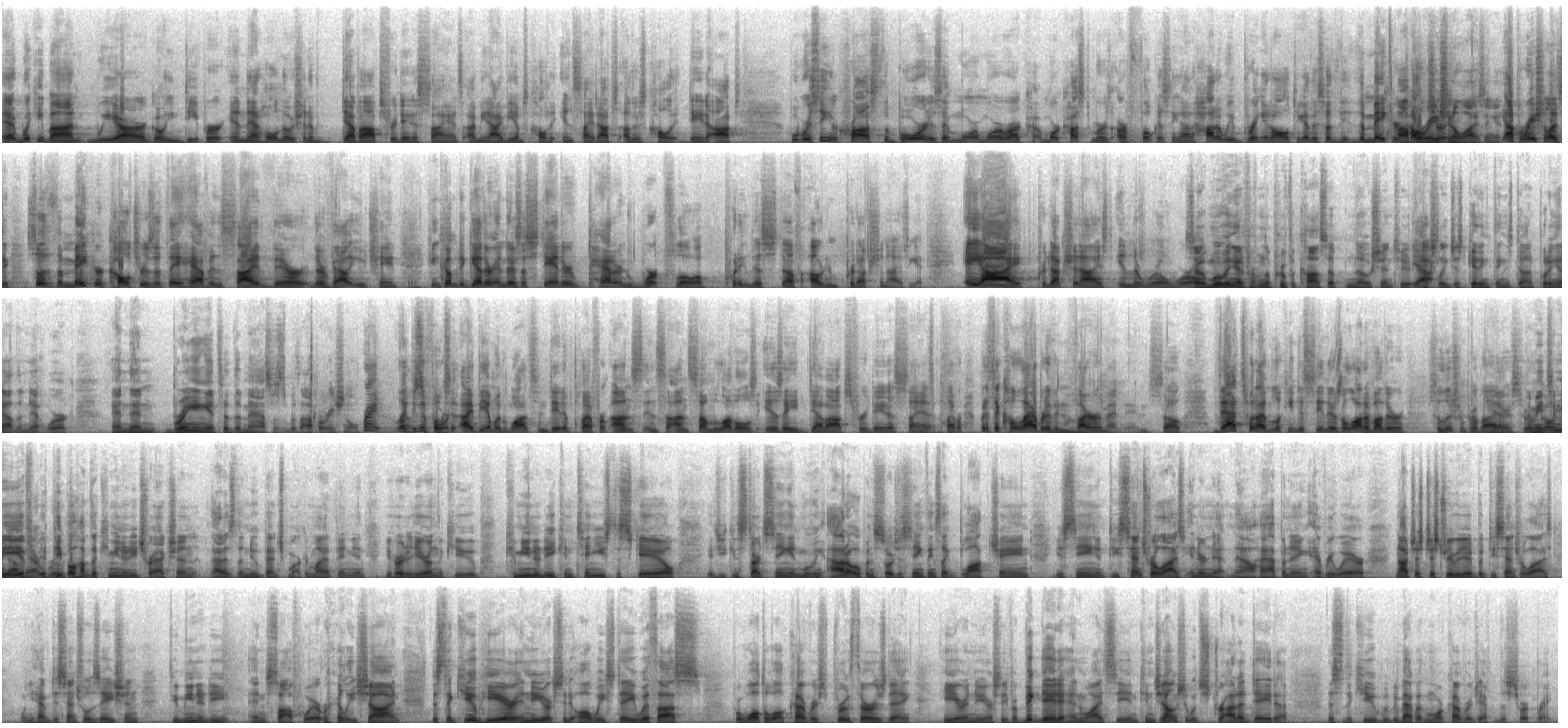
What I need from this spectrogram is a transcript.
At Wikibon, we are going deeper in that whole notion of DevOps for data science. I mean, IBM's called it Insight Ops, others call it Data Ops. What we're seeing across the board is that more and more of our more customers are focusing on how do we bring it all together. So the, the maker operationalizing culture, it, operationalizing, so that the maker cultures that they have inside their their value chain can come together, and there's a standard patterned workflow of putting this stuff out and productionizing it. AI productionized in the real world. So moving it from the proof of concept notion to yeah. actually just getting things done, putting it out in the network, and then bringing it to the masses with operational Right, like uh, the good folks at IBM with Watson Data Platform on, in, on some levels is a DevOps for data science yes. platform, but it's a collaborative environment. And so that's what I'm looking to see, and there's a lot yeah. of other solution providers yeah. who I mean, to me, if, if people have the community traction, that is the new benchmark in my opinion. You heard it here on theCUBE. Community continues to scale. As you can start seeing it moving out of open source, you're seeing things like blockchain, you're seeing a decentralized internet now happening everywhere, not just distributed, but decentralized when you have decentralization, community and software really shine. This is theCUBE here in New York City all week. Stay with us for wall-to-wall -wall coverage through Thursday here in New York City for Big Data NYC in conjunction with Strata Data. This is theCUBE, we'll be back with more coverage after this short break.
